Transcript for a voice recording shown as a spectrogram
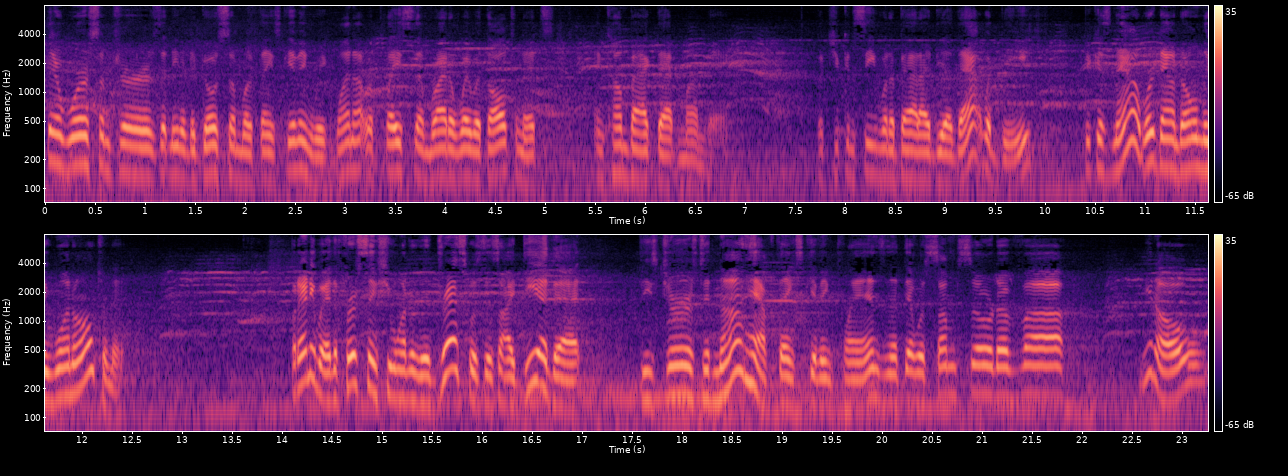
there were some jurors that needed to go somewhere Thanksgiving week, why not replace them right away with alternates and come back that Monday? But you can see what a bad idea that would be, because now we're down to only one alternate. But anyway, the first thing she wanted to address was this idea that these jurors did not have Thanksgiving plans and that there was some sort of, uh, you know,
